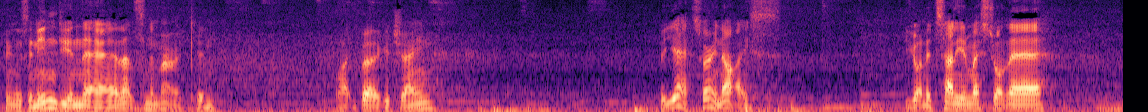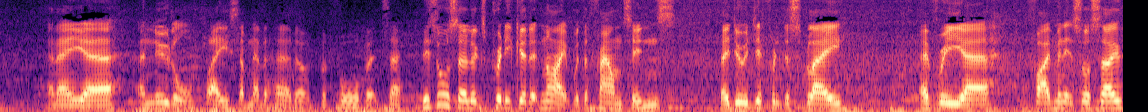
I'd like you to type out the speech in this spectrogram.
I think there's an Indian there, that's an American like burger chain. But yeah, it's very nice. You got an Italian restaurant there, and a, uh, a noodle place I've never heard of before. But uh, this also looks pretty good at night with the fountains. They do a different display every uh, five minutes or so.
